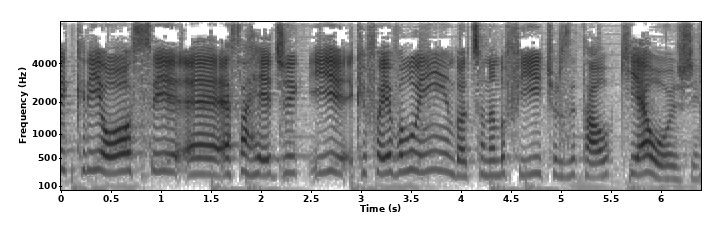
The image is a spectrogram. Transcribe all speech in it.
e criou-se é, essa rede e que foi evoluindo, adicionando features e tal, que é hoje.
